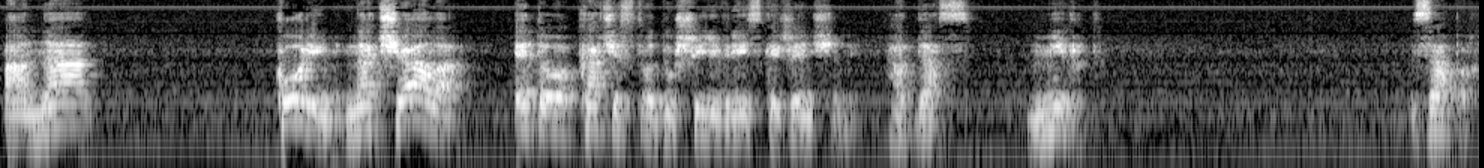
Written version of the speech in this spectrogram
она корень, начало этого качества души еврейской женщины. Гадас, мирт, запах,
